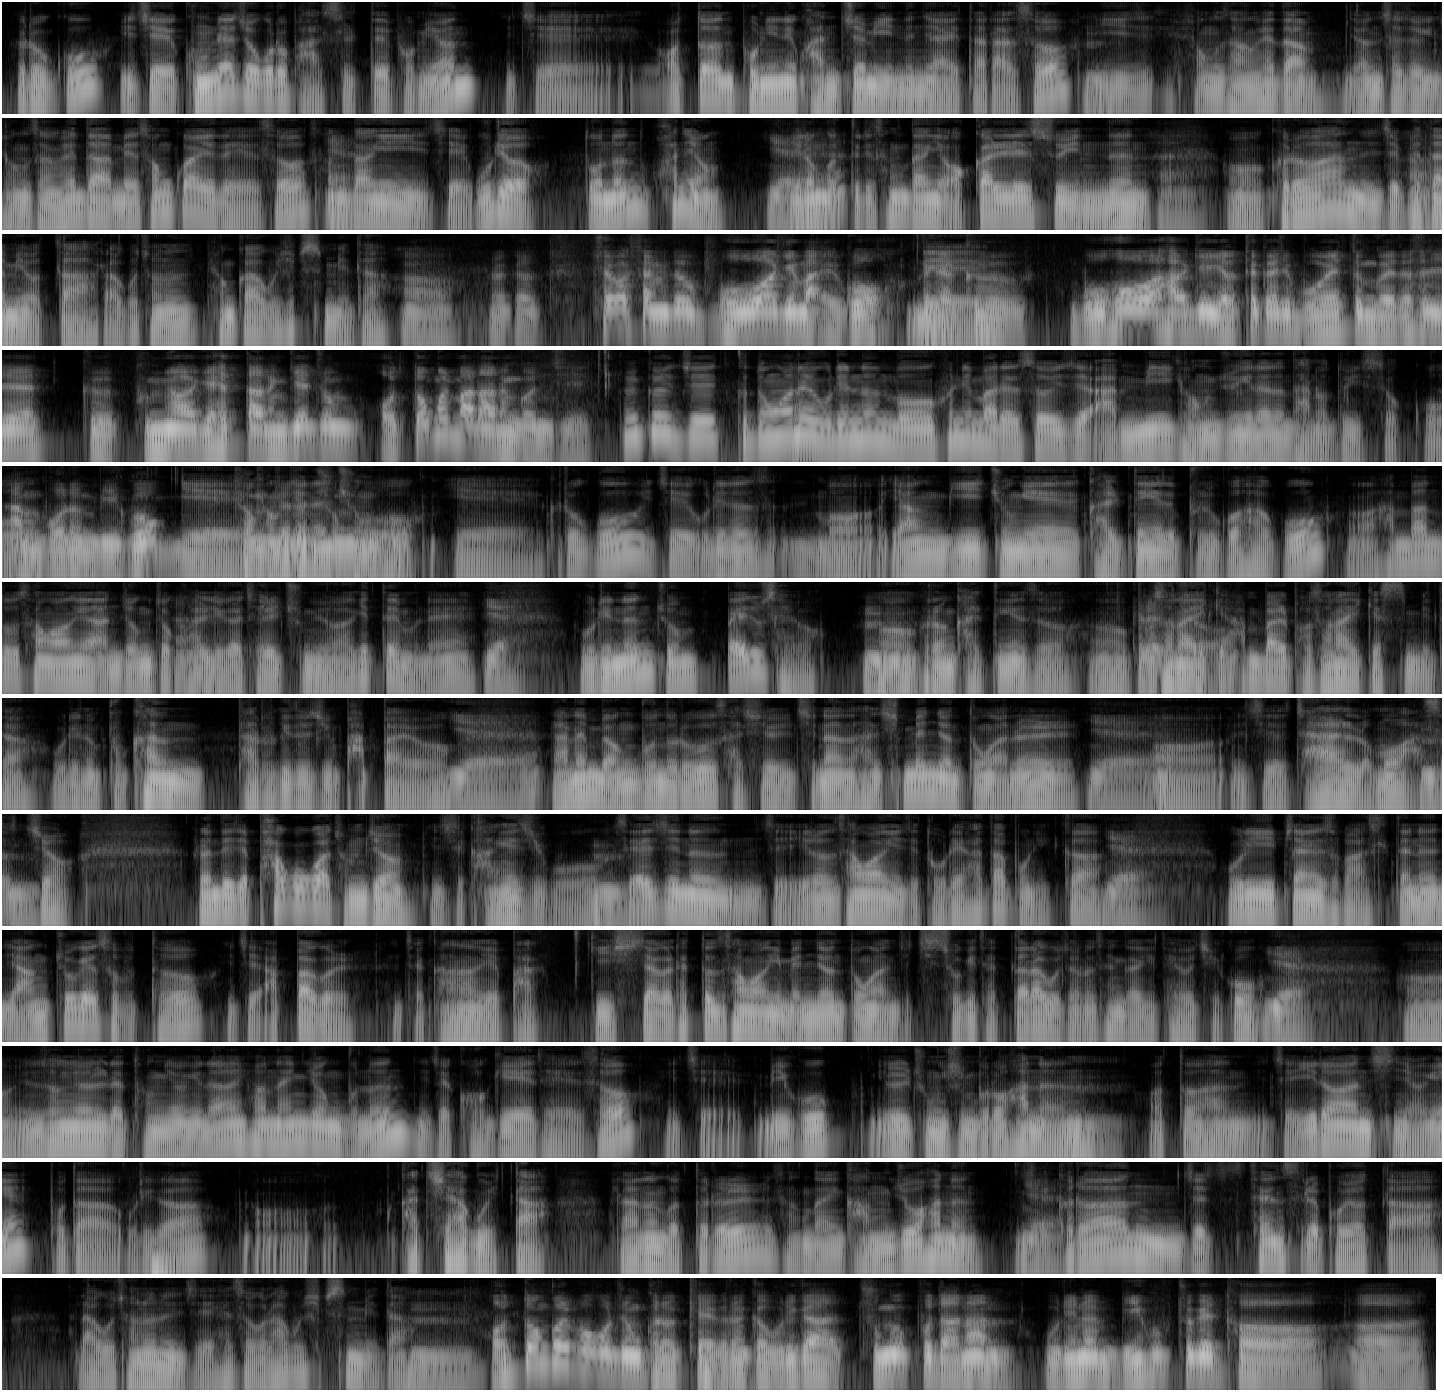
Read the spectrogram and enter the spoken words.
그리고 이제 국내적으로 봤을 때 보면 이제 어떤 본인의 관점이 있느냐에 따라서 음. 이 정상회담, 연쇄적인 정상회담의 성과에 대해서 상당히 예. 이제 우려 또는 환영 예. 이런 것들이 상당히 엇갈릴 수 있는 예. 어, 그러한 이제 회담이었다라고 저는 평가하고 싶습니다. 어, 그러니까 최 박사님도 모호하게 말고 그러니까 네. 그 모호하게 여태까지 모호했던 거에 대해서 이제 그 분명하게 했다는 게 좀 어떤 걸 말하는 건지. 그러니까 이제 그 동안에 네. 우리는 뭐 흔히 말해서 이제 안미 경중이라는 단어도 있었고 안보는 미국, 예, 경제는, 경제는 중국. 중국. 예, 그리고 이제 우리는 뭐 양미 중의 갈등에도 불구하고 어, 한반도 상황의 안정적 네. 관리가 제일 중요하기 때문에 예. 우리는 좀 빼주세요. 음. 어, 그런 갈등에서 어, 벗어나 있게 한 발 벗어나 있겠습니다. 우리는 북한 다루기도 지금 바빠요. 예. 라는 명분으로 사실 지난 한 십몇 년 동안을 예. 어, 이제 잘 넘어왔었죠. 음. 그런데 이제 파고가 점점 이제 강해지고 음. 세지는 이제 이런 상황이 이제 도래하다 보니까 예. 우리 입장에서 봤을 때는 양쪽에서부터 이제 압박을 이제 강하게 받기 시작을 했던 상황이 몇 년 동안 이제 지속이 됐다라고 저는 생각이 되어지고 예. 어, 윤석열 대통령이나 현 행정부는 이제 거기에 대해서 이제 미국을 중심으로 하는 음. 어떠한 이제 이러한 진영에 보다 우리가 어, 같이 하고 있다라는 것들을 상당히 강조하는 이제 예. 그러한 이제 스탠스를 보였다. 라고 저는 이제 해석을 하고 싶습니다. 음, 어떤 걸 보고 좀 그렇게 그러니까 우리가 중국보다는 우리는 미국 쪽에 더 어,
